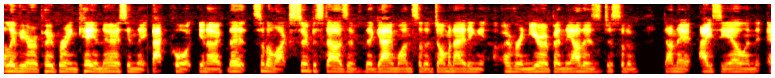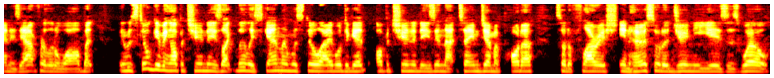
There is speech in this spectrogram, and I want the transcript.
Olivia Epoupa and Kia Nurse in the backcourt. You know, they're sort of like superstars of the game. One sort of dominating over in Europe, and the others just sort of done their ACL and and is out for a little while. But it was still giving opportunities. Like Lily Scanlon was still able to get opportunities in that team. Gemma Potter sort of flourished in her sort of junior years as well.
